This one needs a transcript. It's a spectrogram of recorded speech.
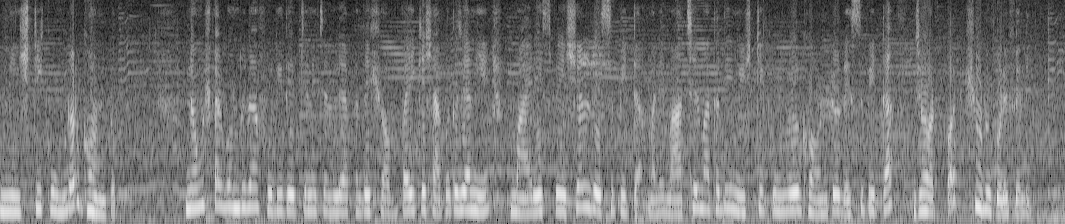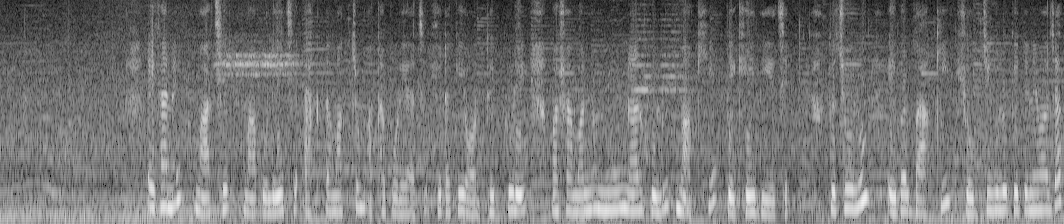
মিষ্টি কুমড়োর ঘন্ট। নমস্কার বন্ধুরা ফুডি দেবজানি চ্যানেলে আপনাদের সবাইকে স্বাগত জানিয়ে মায়ের স্পেশাল রেসিপিটা মানে মাছের মাথা দিয়ে মিষ্টি কুমড়োর ঘন্ট রেসিপিটা ঝটপট শুরু করে ফেলি। এখানে মাছের মা বলেইছে একটা মাত্র মাথা পড়ে আছে, সেটাকে অর্ধেক করে মা সামান্য নুন আর হলুদ মাখিয়ে রেখেই দিয়েছে। তো চলুন এবার বাকি সবজিগুলো কেটে নেওয়া যাক।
